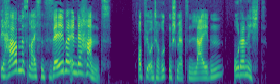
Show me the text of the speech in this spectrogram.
Wir haben es meistens selber in der Hand, ob wir unter Rückenschmerzen leiden oder nicht.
